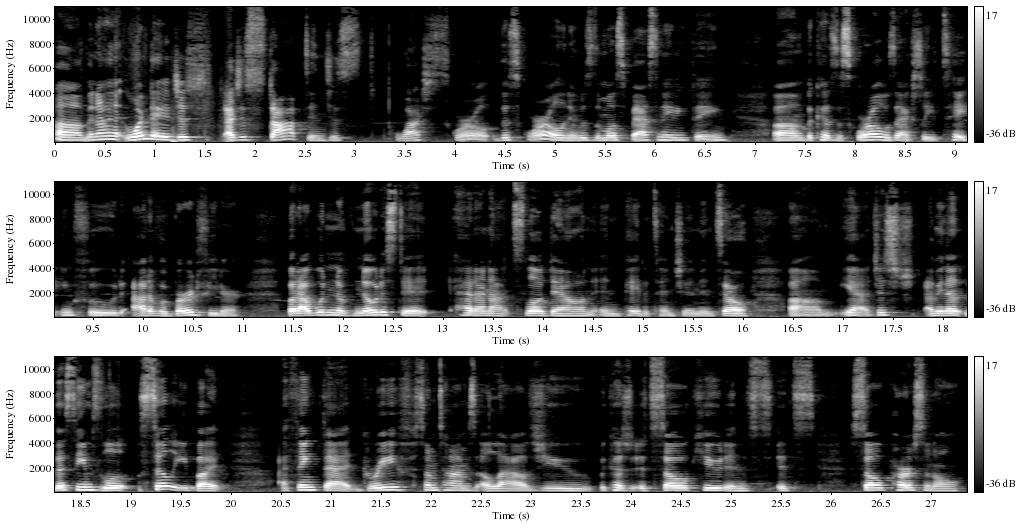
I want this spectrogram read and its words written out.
um, and I, one day just, I just stopped and just watched squirrel, the squirrel. And it was the most fascinating thing. Um, because the squirrel was actually taking food out of a bird feeder but I wouldn't have noticed it had I not slowed down and paid attention. And so, um, yeah, just, I mean, that, that seems a little silly, but I think that grief sometimes allows you, because it's so acute and it's, it's so personal,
